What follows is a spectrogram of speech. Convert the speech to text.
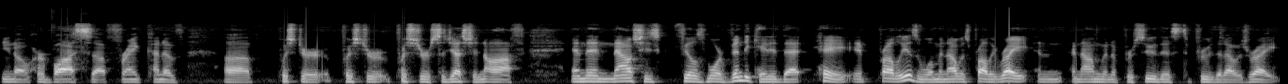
you know her boss uh, Frank kind of uh, pushed her pushed her pushed her suggestion off, and then now she feels more vindicated that hey, it probably is a woman. I was probably right, and and now I'm going to pursue this to prove that I was right.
